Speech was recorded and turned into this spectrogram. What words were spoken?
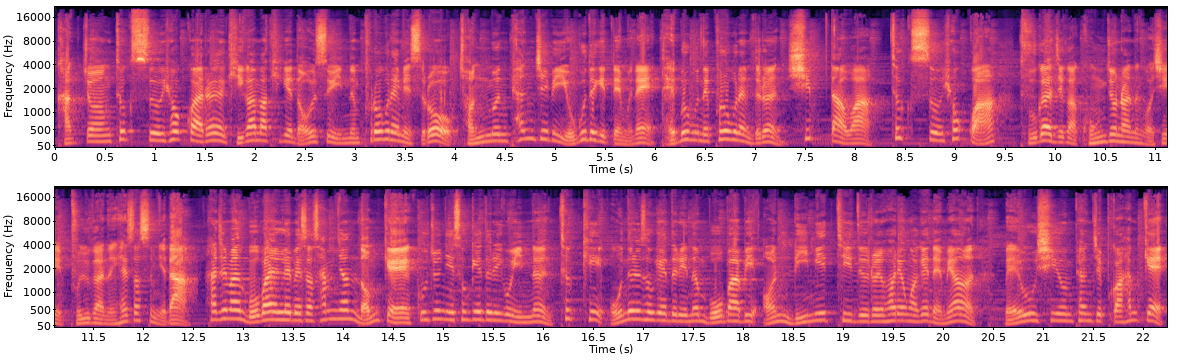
각종 특수 효과를 기가 막히게 넣을 수 있는 프로그램일수록 전문 편집이 요구되기 때문에 대부분의 프로그램들은 쉽다와 특수 효과 두 가지가 공존하는 것이 불가능했었습니다. 하지만 모바일랩에서 3년 넘게 꾸준히 소개드리고 있는 특히 오늘 소개드리는 모바비 언리미티드를 활용하게 되면 매우 쉬운 편집과 함께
